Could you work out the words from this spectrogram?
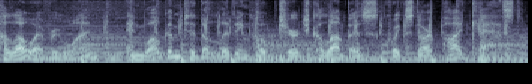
Hello, everyone, and welcome to the Living Hope Church Columbus Quick Start Podcast,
